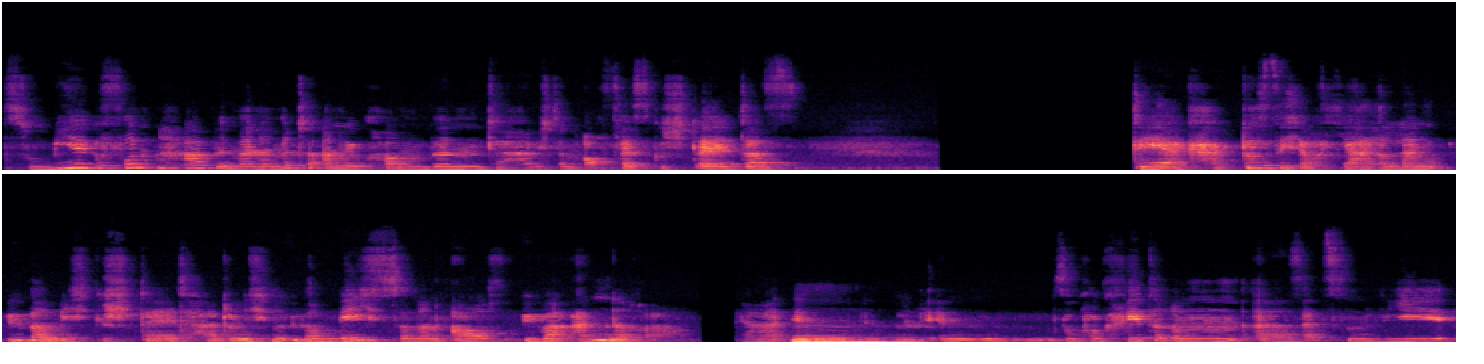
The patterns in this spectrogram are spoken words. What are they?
zu mir gefunden habe, in meiner Mitte angekommen bin, da habe ich dann auch festgestellt, dass der Kaktus sich auch jahrelang über mich gestellt hat. Und nicht nur über mich, sondern auch über andere. Ja, in, in, in so konkreteren äh, Sätzen wie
